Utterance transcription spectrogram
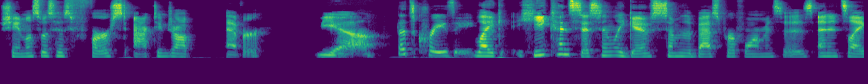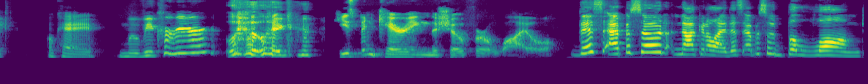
Shameless was his first acting job ever. yeah. That's crazy. Like he consistently gives some of the best performances, and it's like, okay, movie career, like He's been carrying the show for a while. This episode, not gonna lie, this episode belonged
